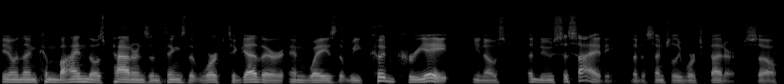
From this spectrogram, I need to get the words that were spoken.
you know and then combine those patterns and things that work together in ways that we could create you know a new society that essentially works better. So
